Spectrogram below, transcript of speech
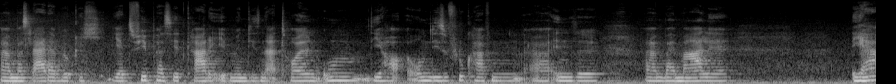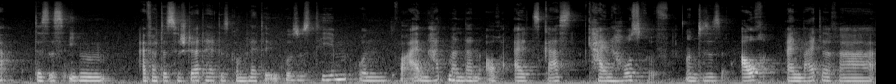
Ähm, was leider wirklich jetzt viel passiert, gerade eben in diesen Atollen um, die, um diese Flughafeninsel ähm, bei Male. Ja, das ist eben einfach, das zerstört halt das komplette Ökosystem und vor allem hat man dann auch als Gast kein Hausriff. Und das ist auch ein weiterer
